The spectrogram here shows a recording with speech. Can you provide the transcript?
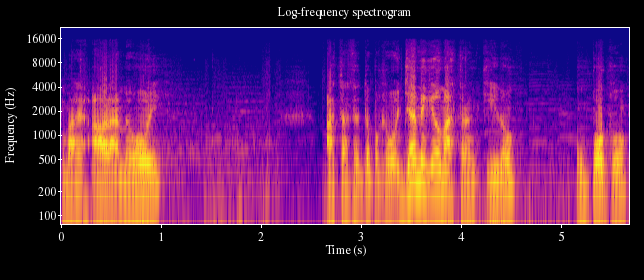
Vale, ahora me voy. Hasta cierto Pokémon. Ya me quedo más tranquilo. Un poco.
